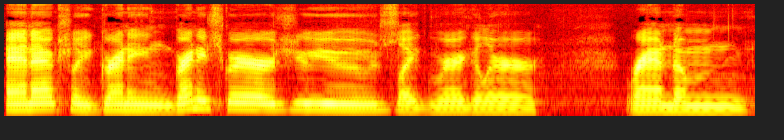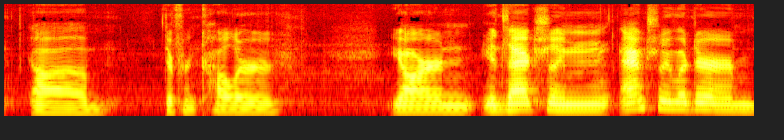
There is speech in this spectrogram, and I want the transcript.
And actually, granny granny squares you use like regular, random, uh, different color yarn. It's actually actually what they're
